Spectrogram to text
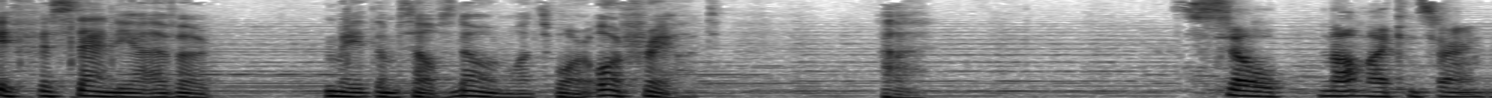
if Fistandia ever made themselves known once more, or Freyot. Still not my concern.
